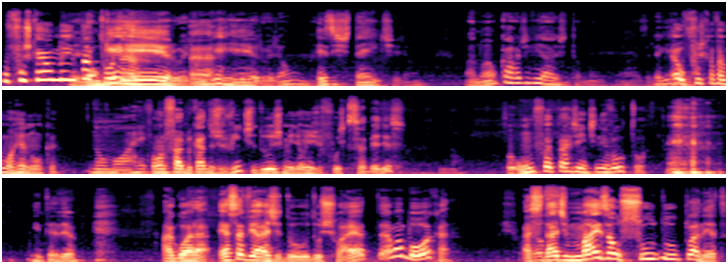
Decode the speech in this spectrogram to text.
O Fusca é um meio Ele é pra um tudo, né? guerreiro, ele é. É. um guerreiro, ele é um resistente. ele é um- Mas não é um carro de viagem também. Mas ele é É, o Fusca vai morrer nunca. Não morre. Foram fabricados 22 milhões de Fusca, sabia disso? Não. Um foi pra Argentina e voltou. Entendeu? Agora, essa viagem do, do Ushuaia é uma boa, cara. É A o- cidade mais ao sul do planeta.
